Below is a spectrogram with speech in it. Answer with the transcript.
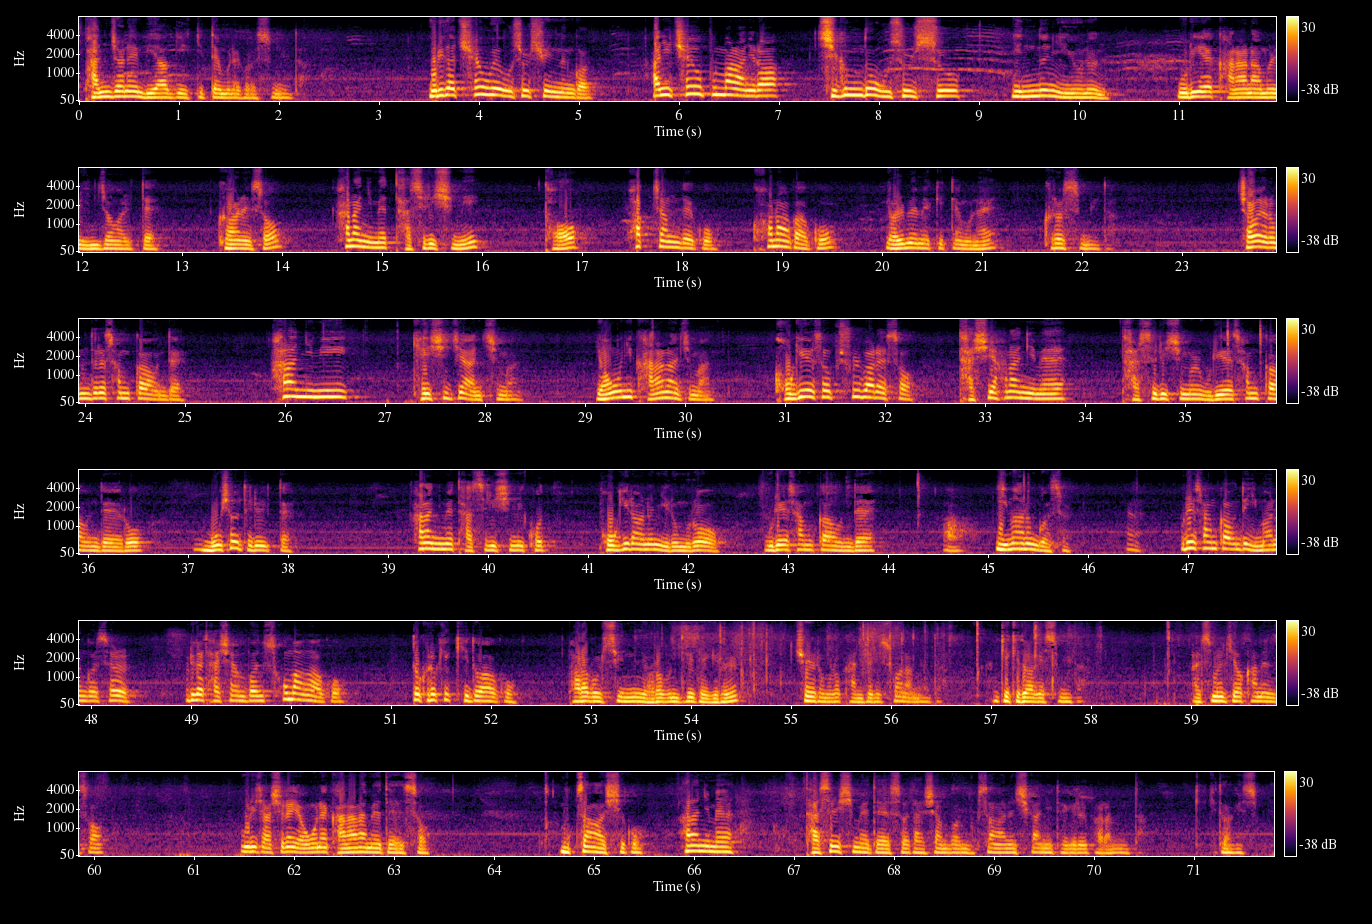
반전의 미학이 있기 때문에 그렇습니다. 우리가 최후에 웃을 수 있는 것, 아니 최후뿐만 아니라 지금도 웃을 수 있는 이유는 우리의 가난함을 인정할 때 그 안에서 하나님의 다스리심이 더 확장되고 커나가고 열매 맺기 때문에 그렇습니다. 저 여러분들의 삶 가운데 하나님이 계시지 않지만 영혼이 가난하지만 거기에서 출발해서 다시 하나님의 다스리심을 우리의 삶 가운데로 모셔드릴 때 하나님의 다스리심이 곧 복이라는 이름으로 우리의 삶 가운데 아, 임하는 것을 예, 우리의 삶 가운데 임하는 것을 우리가 다시 한번 소망하고 또 그렇게 기도하고 바라볼 수 있는 여러분들이 되기를 주의 이름으로 간절히 소원합니다. 함께 기도하겠습니다. 말씀을 기억하면서 우리 자신의 영혼의 가난함에 대해서 묵상하시고 하나님의 다스리심에 대해서 다시 한번 묵상하는 시간이 되기를 바랍니다. 기도하겠습니다.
